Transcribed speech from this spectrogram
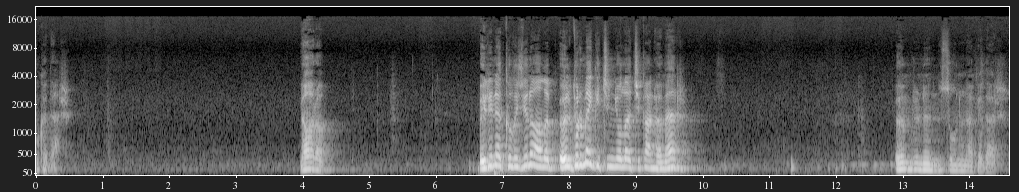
Bu kadar. Ya Rab, eline kılıcını alıp öldürmek için yola çıkan Ömer, ömrünün sonuna kadar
